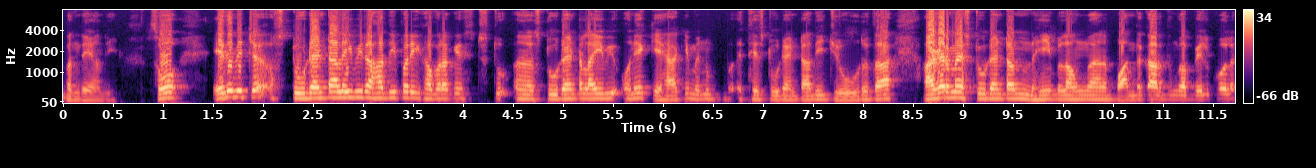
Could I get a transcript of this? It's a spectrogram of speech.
ਬੰਦਿਆਂ ਦੀ। ਸੋ ਇਹਦੇ ਵਿੱਚ ਸਟੂਡੈਂਟਾਂ ਲਈ ਵੀ ਰਾਹਤ ਦੀ ਭਰੀ ਖਬਰ ਆ ਕਿ ਸਟੂਡੈਂਟ ਲਈ ਵੀ ਉਹਨੇ ਕਿਹਾ ਕਿ ਮੈਨੂੰ ਇੱਥੇ ਸਟੂਡੈਂਟਾਂ ਦੀ ਜ਼ਰੂਰਤ ਆ। ਅਗਰ ਮੈਂ ਸਟੂਡੈਂਟਾਂ ਨੂੰ ਨਹੀਂ ਬੁਲਾਉਂਗਾ, ਬੰਦ ਕਰ ਦੂੰਗਾ, ਬਿਲਕੁਲ,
